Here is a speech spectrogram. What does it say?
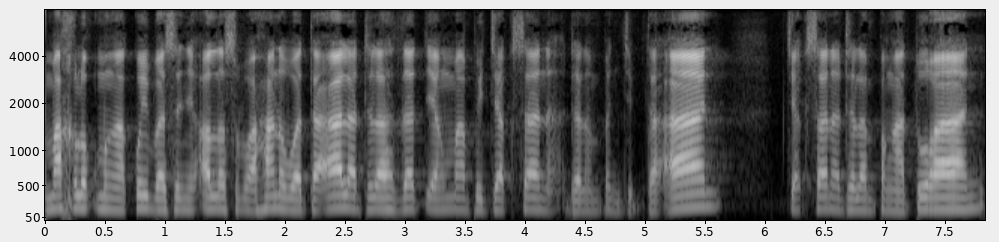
makhluk mengakui bahasanya Allah Subhanahu wa taala adalah zat yang maha bijaksana dalam penciptaan, bijaksana dalam pengaturan.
